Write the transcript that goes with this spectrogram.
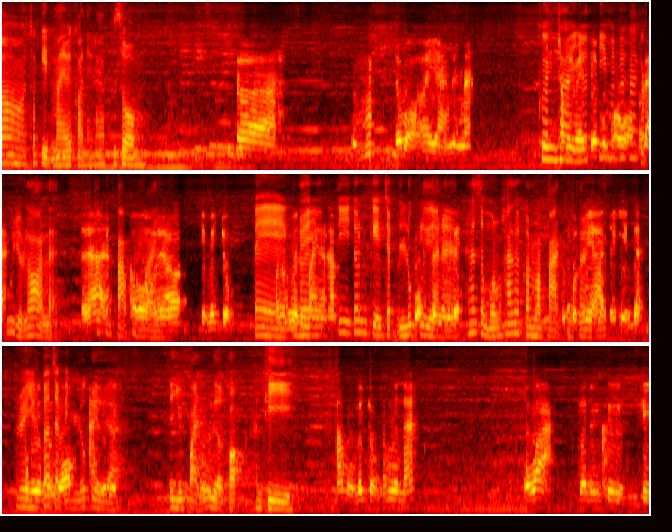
ก็ต้องปิดไมค์ไว้ก่อนนะครับผู้ชมเอ่อผมจะบอกอะไรอย่างหนึ่งนะ คุณทรยศนี่มันก็คล้ายกับผู้อยู่รอดแหละแต่ถ้าที่เป็นปรับเอาออกใหม่แล้วยังไม่จบแต่เอาน้ำคุเงิณนทรไปยศนะครับที่ต้นเกมจะเป็นลูกเรือนะ ถ้าสมมติว่าฆาตกรมาปาดทุคุกณคนทรไม่ยอาจศจะเห็นอะคุณทรยศก็จะเป็นลูกเรือ จะอยู่ฝ่ายลูกเรือเกาะทันที ถ้าผมไม่จบน้ำเงินนะ เพราะว่าตัวหนึ่งคือสี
